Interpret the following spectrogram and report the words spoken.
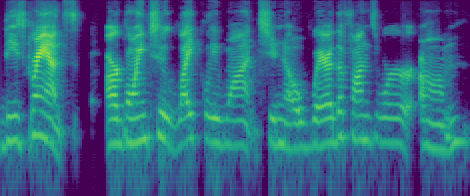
these grants are going to likely want to know where the funds were um,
